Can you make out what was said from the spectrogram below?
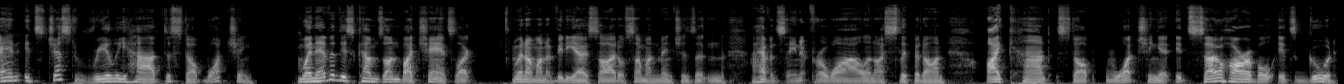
And it's just really hard to stop watching whenever this comes on by chance, like when I'm on a video site or someone mentions it and I haven't seen it for a while and I slip it on, I can't stop watching it. It's so horrible, it's good.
